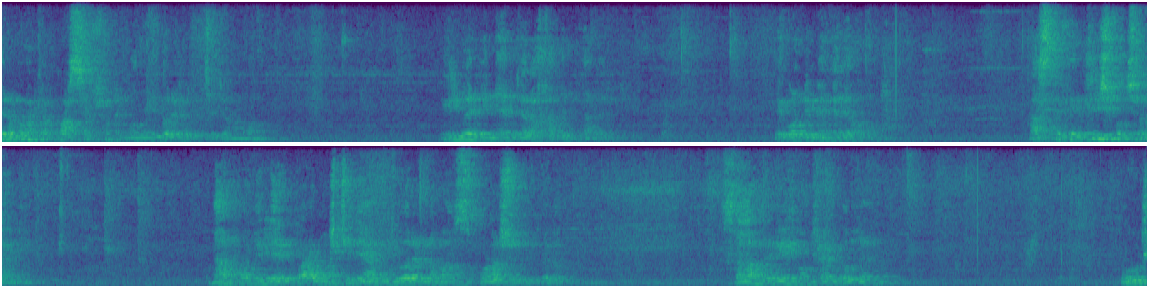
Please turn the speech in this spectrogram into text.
এরকম একটা পারসেপশনে বন্দি করে ফেলেছে জনগণ। ইলমের দিনের যারা খাদেন তাদের এগন্ডি ভেঙে দেওয়া। আজ থেকে ত্রিশ বছর আগে ধানমন্ডিলে পাড়া মসজিদে আমি জোয়ারের নামাজ পড়া শুরু করলাম। সালাম থেকে ইমাম সাহেব বললেন, পুরুষ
